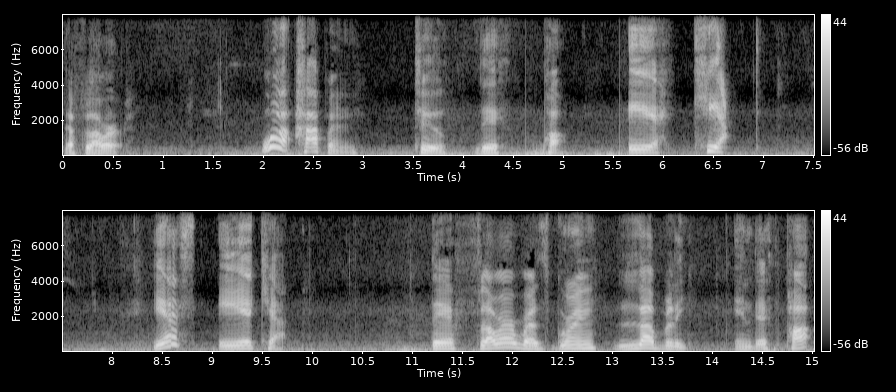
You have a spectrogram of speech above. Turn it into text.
the flower. What happened to this pot. A cat. Yes, a cat. The flower was growing lovely in this pot.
